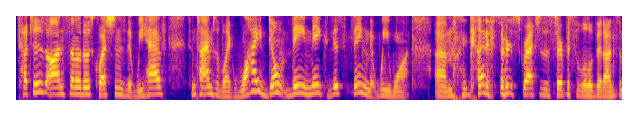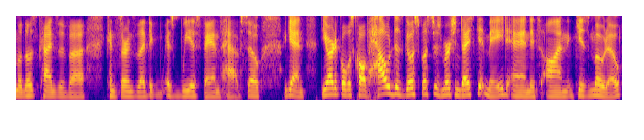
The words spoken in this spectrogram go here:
touches on some of those questions that we have sometimes of like why don't they make this thing that we want? Um kind of sort of scratches the surface a little bit on some of those kinds of uh, concerns that i think as we as fans have. So again the article was called how does ghostbusters merchandise get made? And it's on gizmodo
